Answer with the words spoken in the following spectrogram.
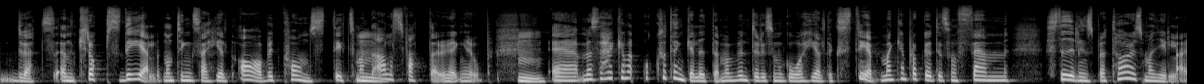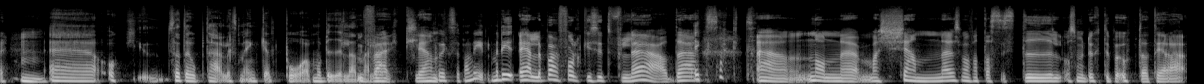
du vet, en kroppsdel, någonting så här helt avigt konstigt som man inte alls fattar hur det hänger ihop. Eh, men så här kan man också tänka lite, man behöver inte liksom gå helt extremt. Man kan plocka ut liksom fem stilinspiratörer som man gillar eh, och sätta ihop det här liksom enkelt på mobilen eller Verkligen. på vilket sätt man vill. Men det, Eller bara folk i sitt flöde. Exakt. Eh, någon man känner som har fantastisk stil och som är duktig på att uppdatera.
